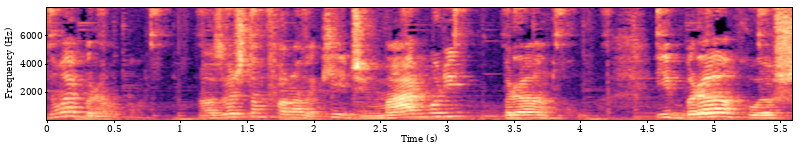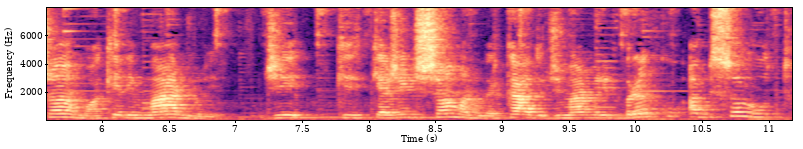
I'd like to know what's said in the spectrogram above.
não é branco. Nós hoje estamos falando aqui de mármore branco. E branco eu chamo aquele mármore de, que, que a gente chama no mercado de mármore branco absoluto.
